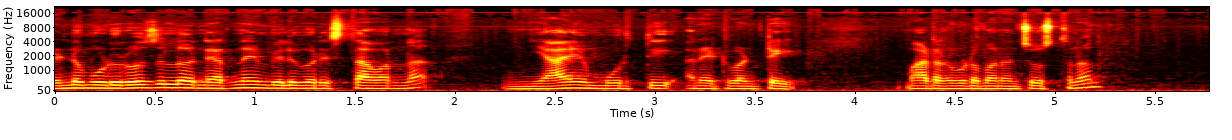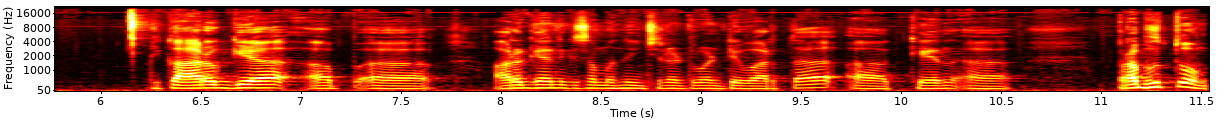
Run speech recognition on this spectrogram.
రెండు మూడు రోజుల్లో నిర్ణయం వెలువరిస్తామన్న న్యాయమూర్తి అనేటువంటి మాటను కూడా మనం చూస్తున్నాం. ఇక ఆరోగ్య ఆరోగ్యానికి సంబంధించినటువంటి వార్త కేంద్ర ప్రభుత్వం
